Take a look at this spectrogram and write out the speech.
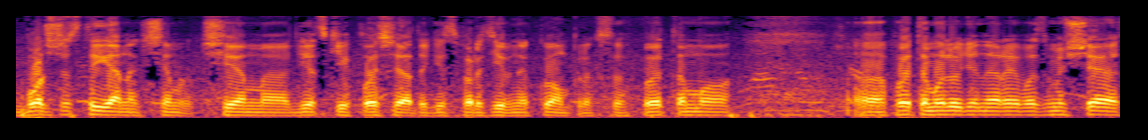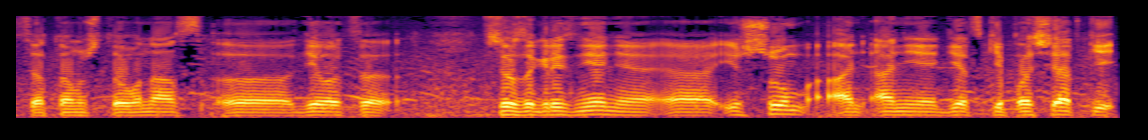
больше стоянок, чем, чем э, детских площадок и спортивных комплексов. Поэтому, э, поэтому люди, наверное, возмущаются о том, что у нас э, делается все загрязнение э, и шум, а, а не детские площадки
